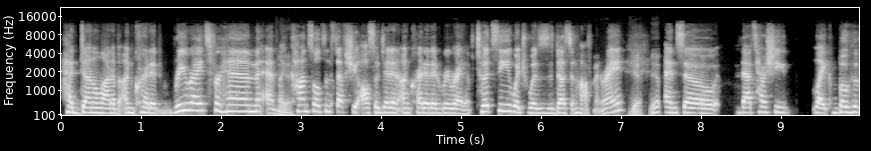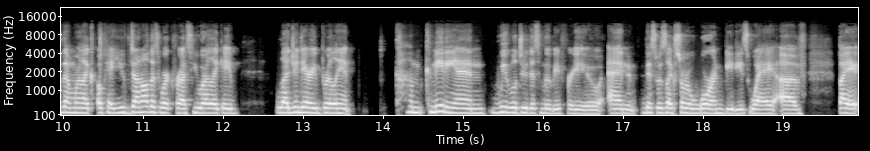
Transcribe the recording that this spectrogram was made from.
had done a lot of uncredited rewrites for him and like Yeah. consults and stuff. She also did an uncredited rewrite of Tootsie, which was Dustin Hoffman, right? Yeah, yep. And so that's how she like both of them were like, okay, you've done all this work for us. You are like a legendary, brilliant com- comedian. We will do this movie for you. And this was like sort of Warren Beatty's way of by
